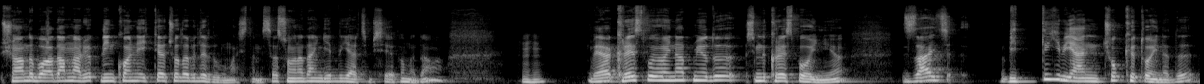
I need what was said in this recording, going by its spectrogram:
Şu anda bu adamlar yok. Lincoln'e ihtiyaç olabilirdi bu maçta mesela. Sonradan girdi gerçi bir şey yapamadı ama. Veya Crespo'yu oynatmıyordu. Şimdi Crespo oynuyor. Zayt bitti gibi yani çok kötü oynadı.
